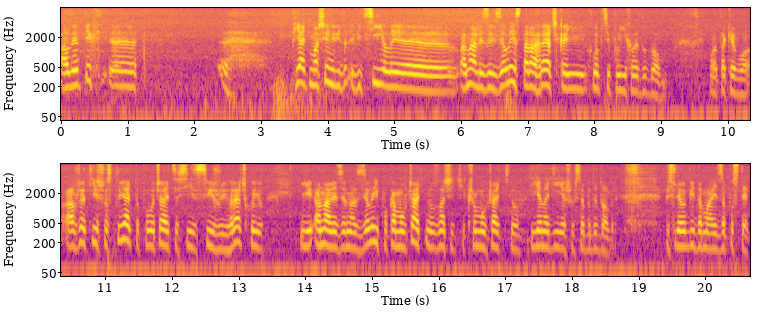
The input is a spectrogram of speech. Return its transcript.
Але тих е, е, п'ять машин від, відсіяли, е, аналізи взяли, стара гречка, і хлопці поїхали додому. Отаке во. А вже ті, що стоять, то виходить всі з свіжою гречкою. І аналізи в нас взяли, і поки мовчать, ну значить, якщо мовчать, то є надія, що все буде добре. Після обіду мають запустити.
